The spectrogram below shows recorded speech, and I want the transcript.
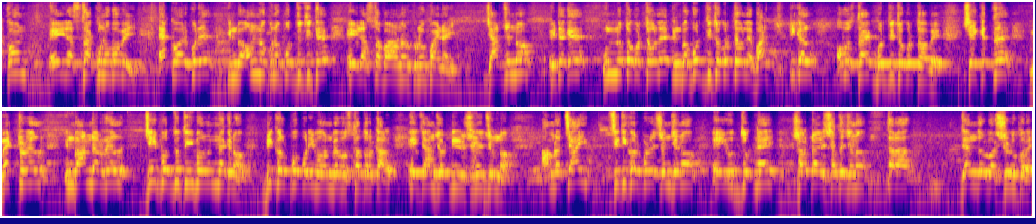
এখন এই রাস্তা কোনোভাবেই একোয়ার করে কিংবা অন্য কোনো পদ্ধতিতে এই রাস্তা বাড়ানোর কোনো উপায় নাই। যার জন্য এটাকে উন্নত করতে হলে কিংবা বর্ধিত করতে হলে ভার্টিক্যাল অবস্থায় বর্ধিত করতে হবে। সেই ক্ষেত্রে মেট্রো রেল কিংবা আন্ডার রেল যেই পদ্ধতি বলেন না কেন, বিকল্প পরিবহন ব্যবস্থা দরকার এই যানজট নিরসনের জন্য। আমরা চাই সিটি কর্পোরেশন যেন এই উদ্যোগ নেয়, সরকারের সাথে যেন তারা দেন দরবার শুরু করে।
